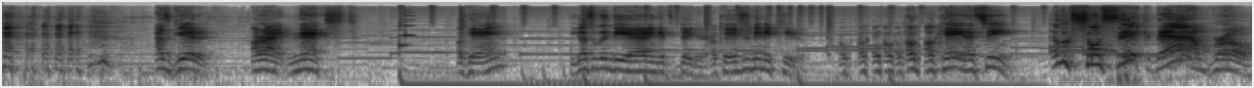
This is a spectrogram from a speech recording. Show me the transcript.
That's good. Alright, next. Okay. He goes up in the air and gets bigger. Okay, this is oh, oh, oh, okay, let's see. It looks so sick! Damn, bro!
